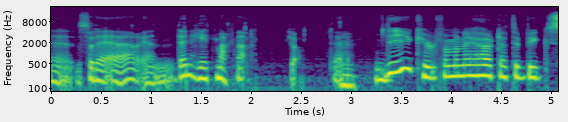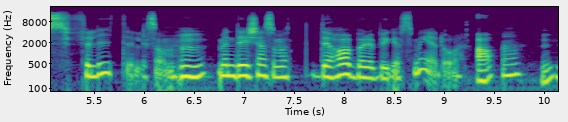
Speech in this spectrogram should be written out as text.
Eh, så det är en, det är en het marknad. Ja, det är mm. det. Mm. Det är ju kul för man har ju hört att det byggs för lite liksom. Mm. Men det känns som att det har börjat byggas mer då. Ja. Uh -huh.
